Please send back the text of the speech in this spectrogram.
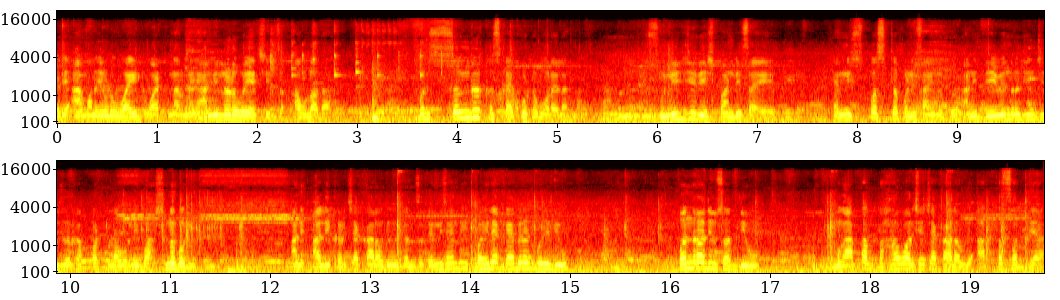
तरी आम्हाला एवढं वाईट वाटणार नाही. आम्ही लढवू याची अवलाद आहे. पण संघ कसं काय खोटं बोलायला लागला? सुनीलजी देशपांडे साहेब यांनी स्पष्टपणे सांगितलं आणि देवेंद्रजींची जर का पटलावरली भाषणं बघितली आणि अलीकडच्या कालावधीमध्ये त्यांचं त्यांनी सांगितलं की पहिल्या कॅबिनेटमध्ये देऊ पंधरा दिवसात देऊ. मग आता दहा वर्षाच्या कालावधी आता सध्या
